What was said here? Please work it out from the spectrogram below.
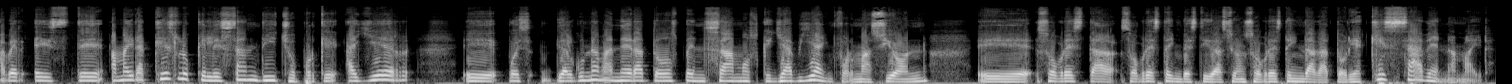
A ver, este, Amaira, ¿qué es lo que les han dicho? Porque ayer, eh, pues de alguna manera todos pensamos que ya había información eh, sobre esta, sobre esta investigación, sobre esta indagatoria. ¿Qué saben, Amaira?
